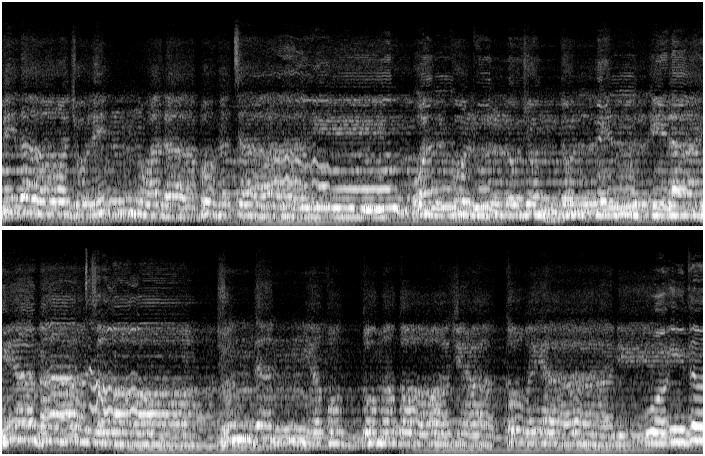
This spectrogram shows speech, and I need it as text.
بلا رجل ولا بهتان. والكل جند للإله ما ترى. جندا يقض مضاجع الطغيان. وإذا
